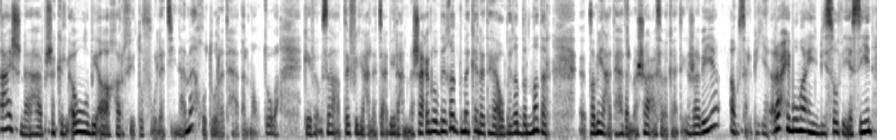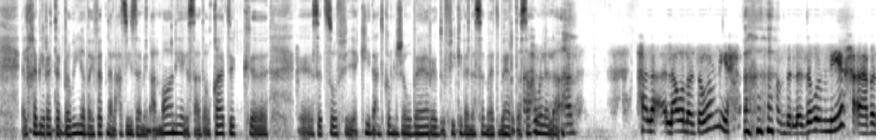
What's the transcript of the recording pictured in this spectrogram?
عشناها بشكل أو بآخر في طفولتنا. ما خطورة هذا الموضوع؟ كيف أساعد طفلي على التعبير عن مشاعره بغض مكانتها أو بغض النظر طبيعة هذا المشاعر سواء كانت إيجابية أو سلبية. رحبوا معي بصوفي ياسين الخبيرة التربوية ضيفتنا العزيزة من ألمانيا. يسعد أوقاتك ست صوفي أكيد عندكم الجو بارد وفي كذا نسمات باردة صح ولا لا؟ هلا لا والله جو منيح. الحمد لله جو منيح. آه بس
